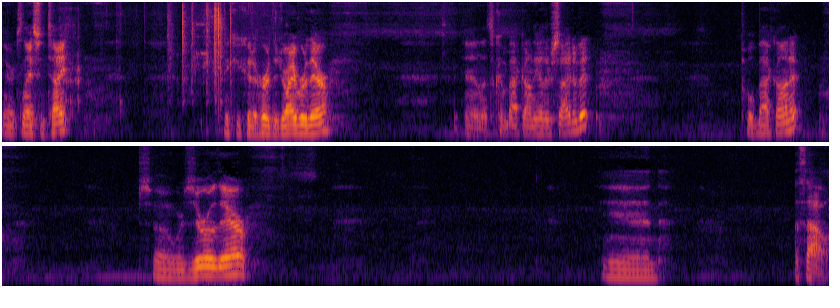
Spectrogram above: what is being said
There, it's nice and tight. I think you could have heard the driver there. And let's come back on the other side of it. Pull back on it. So we're zero there. And a thou.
